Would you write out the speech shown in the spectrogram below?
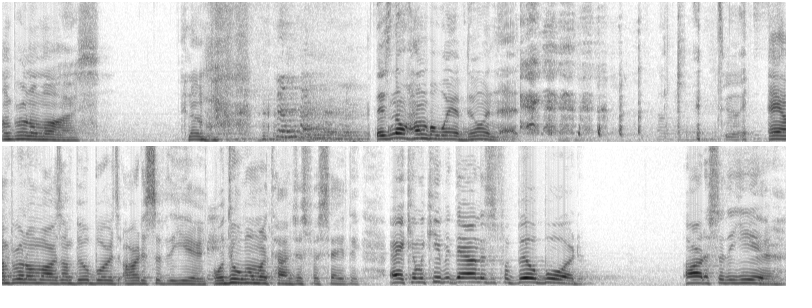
I'm Bruno Mars. And I'm. There's no humble way of doing that. Can't do it. Hey, I'm Bruno Mars. I'm Billboard's Artist of the Year. We'll do it one more time just for safety. Hey, can we keep it down? This is for Billboard. Artist of the Year.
